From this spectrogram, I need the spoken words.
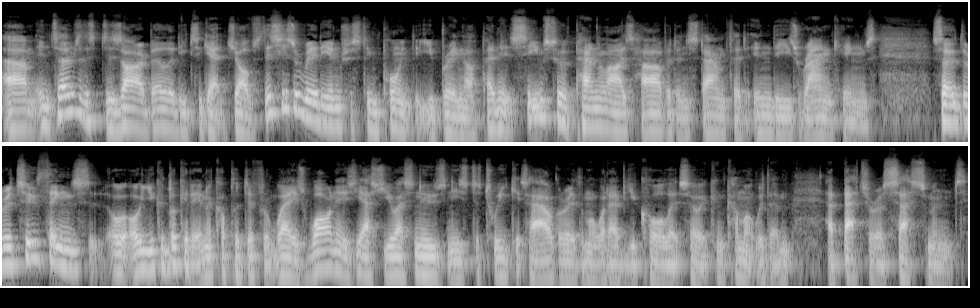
Um, in terms of this desirability to get jobs, this is a really interesting point that you bring up, and it seems to have penalised Harvard and Stanford in these rankings. So there are two things, or, or, you could look at it in a couple of different ways. One is yes, US News needs to tweak its algorithm or whatever you call it, so it can come up with a, a better assessment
